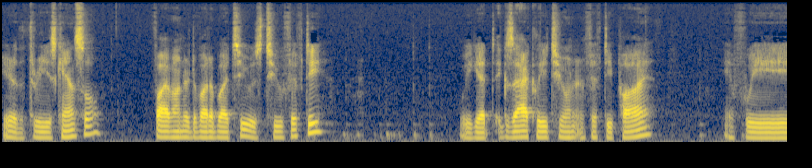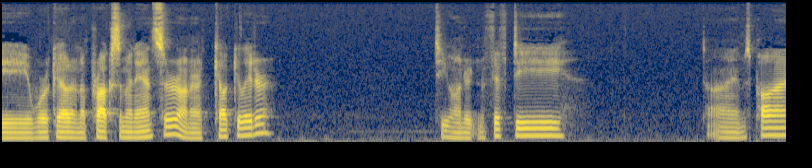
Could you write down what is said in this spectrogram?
here the 3's cancel. 500 divided by 2 is 250. We get exactly 250 pi. If we work out an approximate answer on our calculator, 250 times pi,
